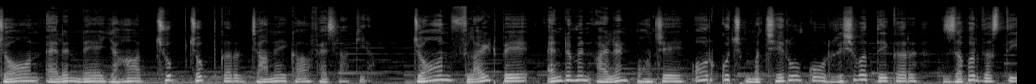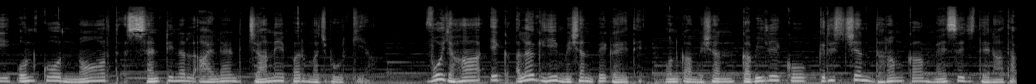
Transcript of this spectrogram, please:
जॉन एलन ने यहाँ छुप छुप कर जाने का फैसला किया। जॉन फ़्लाइट पे एंडमैन आइलैंड पहुँचे और कुछ मच्छेरों को रिश्वत देकर ज़बरदस्ती उनको नॉर्थ सेंटिनल आइलैंड जाने पर मजबूर किया। वो यहाँ एक अलग ही मिशन पे गए थे। उनका मिशन कबीले को क्रिश्चियन धर्म का मैसेज देना था।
